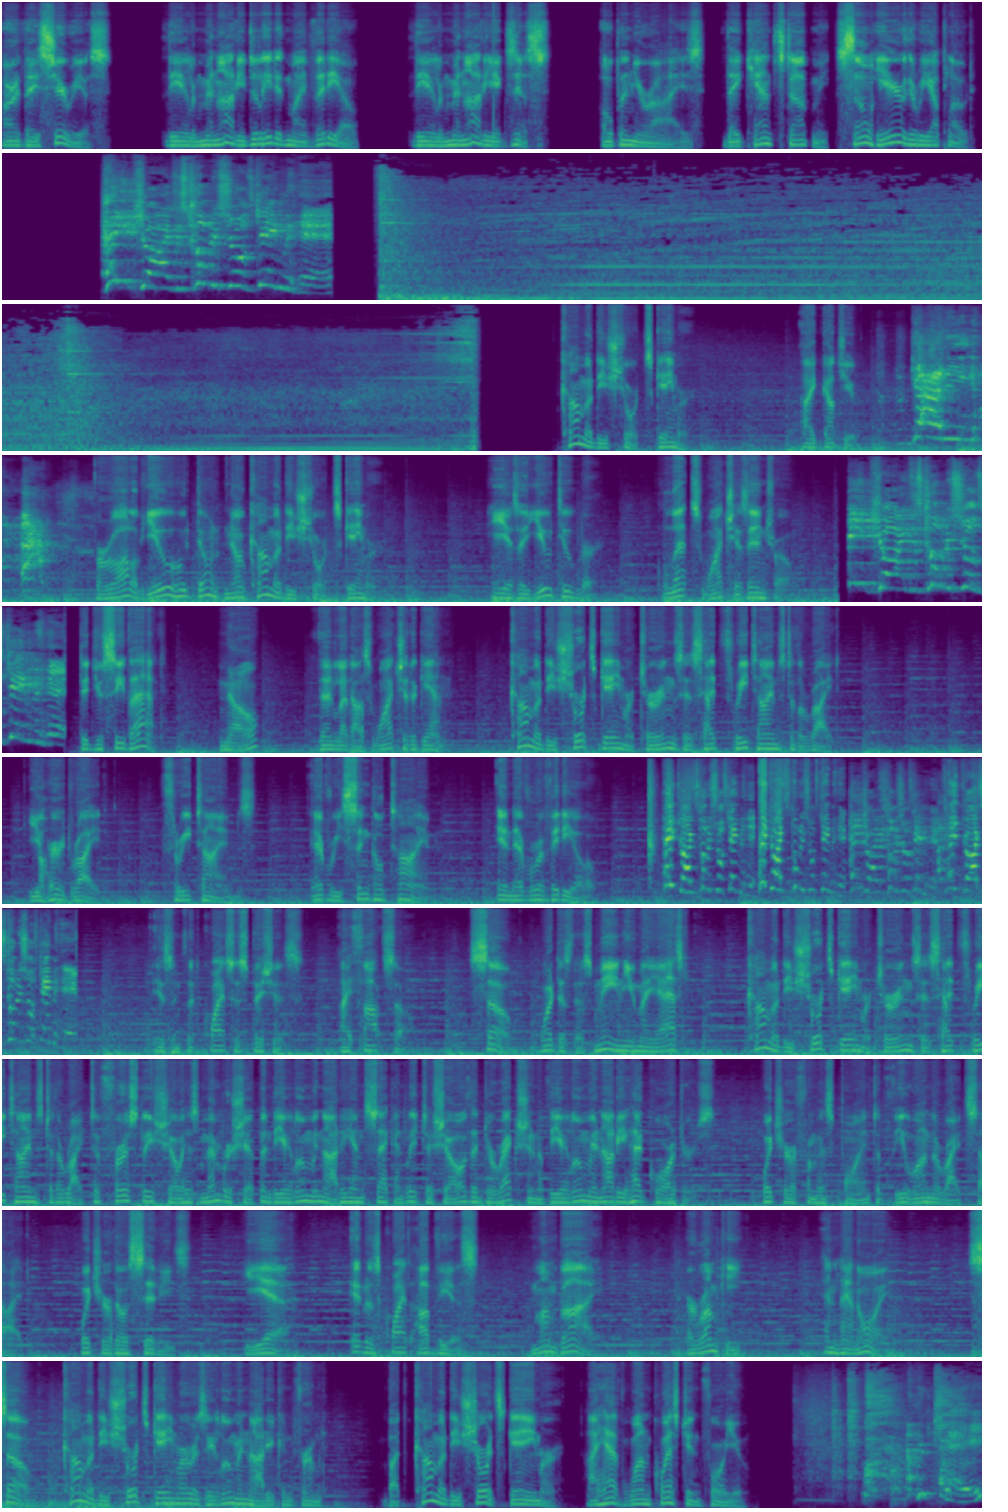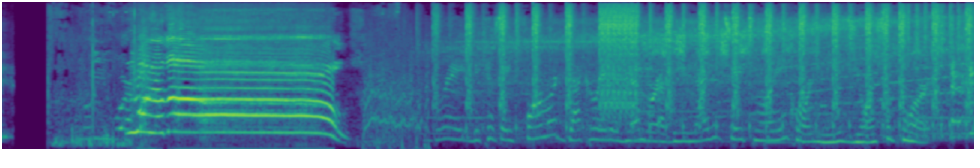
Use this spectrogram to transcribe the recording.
Are they serious? The Illuminati deleted my video. The Illuminati exists. Open your eyes, they can't stop me. So here the re-upload. Hey guys, it's Comedy Shorts Gamer here! Comedy Shorts Gamer. I got you. Got him! For all of you who don't know Comedy Shorts Gamer. He is a YouTuber. Let's watch his intro. hey guys, it's Comedy Shorts Gamer here! Did you see that? No? Then let us watch it again. Comedy Shorts Gamer turns his head three times to the right. You heard right. Three times. Every single time. In every video. Hey guys, Comedy Shorts Gamer here! Hey guys, Comedy Shorts Gamer here! Hey guys, Comedy Shorts Gamer here! Hey guys, Comedy Shorts Gamer here! Isn't that quite suspicious? I thought so. So, what does this mean you may ask? Comedy Shorts Gamer turns his head three times to the right to firstly show his membership in the Illuminati and secondly to show the direction of the Illuminati headquarters. Which are from his point of view on the right side. Which are those cities? Yeah. It is quite obvious. Mumbai, Urumqi, and Hanoi. So, Comedy Shorts Gamer is Illuminati confirmed. But Comedy Shorts Gamer, I have one question for you. Okay. What are those? Great, because a former decorated member of the United States Marine Corps needs your support.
